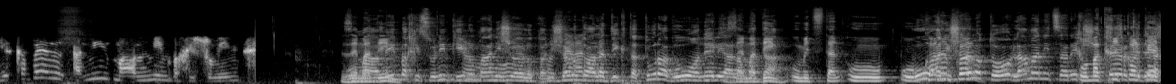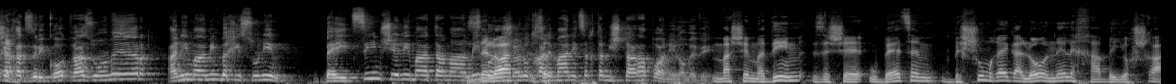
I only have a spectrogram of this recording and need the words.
יקבל. אני מאמין בחיסונים. זה הוא מדהים. מאמין בחיסונים, כאילו מה אני הוא שואל אותו? אני שואל אותו על זה. הדיקטטורה והוא עונה לי על זה המדע. מדהים. הוא מצטנ... הוא, הוא, הוא, אני שואל אותו, למה אני צריך הוא כל כדי. לקחת זריקות, ואז הוא אומר, אני מאמין בחיסונים. ביצים שלי, מה אתה מאמין? ואני לא- שואל אותך, זה- למה אני צריך את המשטרה פה? אני לא מבין. מה שמדהים זה שהוא בעצם בשום רגע לא עונה לך ביושרה,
